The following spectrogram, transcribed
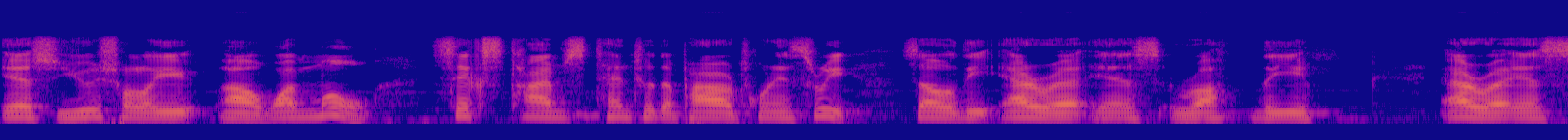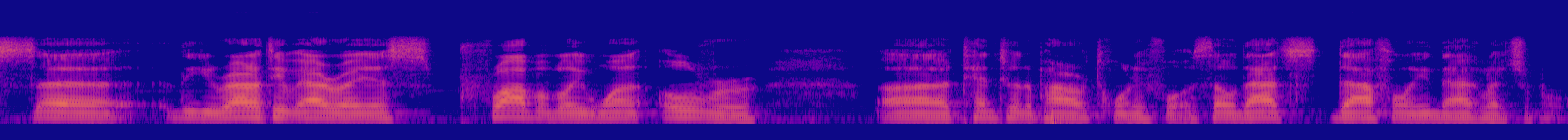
is usually uh, 1 mole, 6 times 10 to the power of 23. So the error is rough. The error is uh, the relative error is probably 1 over uh, 10 to the power of 24. So that's definitely negligible.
